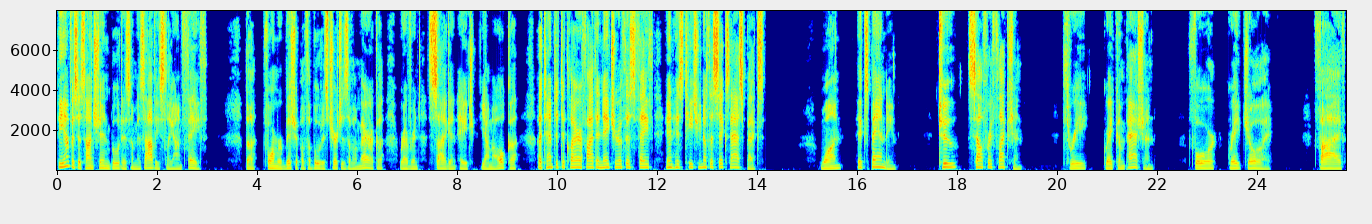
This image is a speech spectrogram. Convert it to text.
The emphasis on Shin Buddhism is obviously on faith. The former bishop of the Buddhist Churches of America, Reverend Seigen H. Yamaoka, attempted to clarify the nature of this faith in his teaching of the six aspects 1. Expanding. 2. Self reflection. 3. Great compassion. 4. Great joy. 5.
